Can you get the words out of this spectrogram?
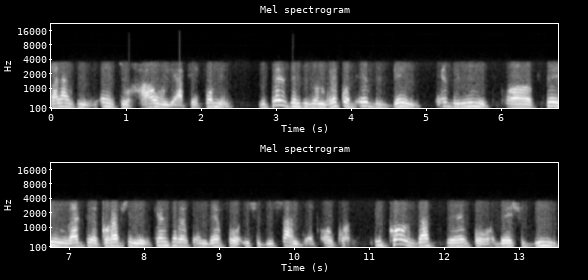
balances as to how we are performing. The president is on record every day, every minute, of saying that uh, corruption is cancerous and therefore it should be shunned at all costs. It calls that therefore there should be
